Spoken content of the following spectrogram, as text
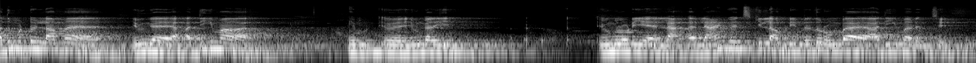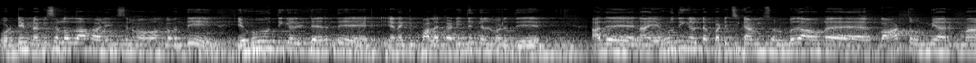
அது மட்டும் இல்லாமல் இவங்க அதிகமாக இவங்க இவங்களுடைய லாங்குவேஜ் ஸ்கில் அப்படின்றது ரொம்ப அதிகமாக இருந்துச்சு. ஒரு டைம் நபி சொல்லாஹ் அலைஹி அவங்க வந்து யகூதிகள்கிட்ட இருந்து எனக்கு பல கடிதங்கள் வருது. அதை நான் யகூதிகள்கிட்ட படித்து காமிக்க சொல்லும்போது அவங்க வார்த்தை உண்மையாக இருக்குமா?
